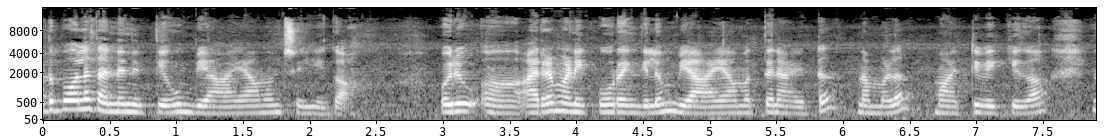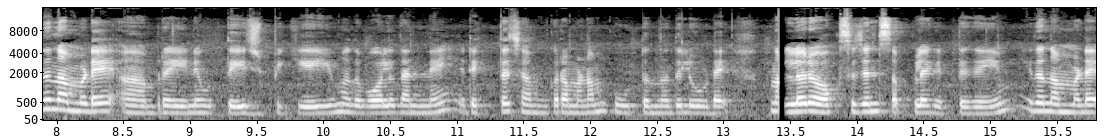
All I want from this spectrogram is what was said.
അതുപോലെ തന്നെ നിത്യവും വ്യായാമം ചെയ്യുക. ഒരു അരമണിക്കൂറെങ്കിലും വ്യായാമത്തിനായിട്ട് നമ്മൾ മാറ്റിവെക്കുക. ഇത് നമ്മുടെ ബ്രെയിനെ ഉത്തേജിപ്പിക്കുകയും അതുപോലെ തന്നെ രക്തചംക്രമണം കൂട്ടുന്നതിലൂടെ നല്ലൊരു ഓക്സിജൻ സപ്ലൈ കിട്ടുകയും ഇത് നമ്മുടെ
